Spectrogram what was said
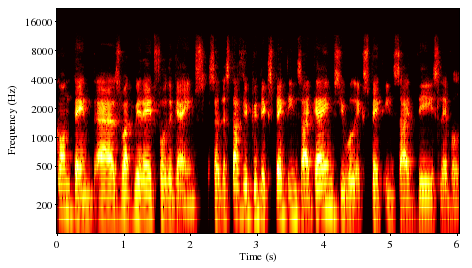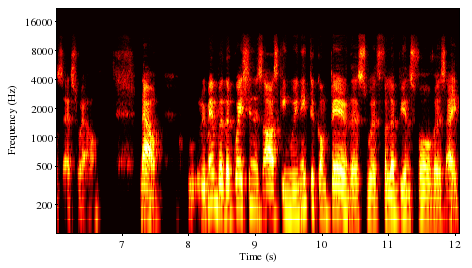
content as what we read for the games. So the stuff you could expect inside games, you will expect inside these levels as well. Now, remember the question is asking, we need to compare this with Philippians 4 verse 8.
